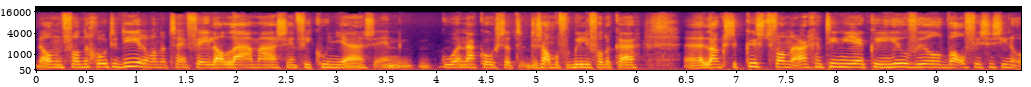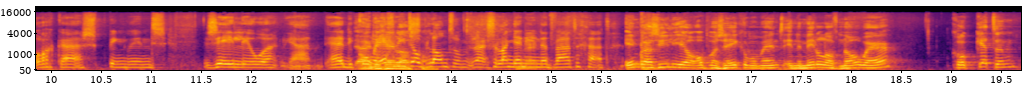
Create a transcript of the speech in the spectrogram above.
dan van de grote dieren. Want het zijn veelal lama's en vicuña's en guanacos. Dat is allemaal familie van elkaar. Uh, langs de kust van Argentinië kun je heel veel walvissen zien. Orka's, pinguïns zeeleeuwen. Ja, hè, die komen echt niet op land om, nou, zolang jij niet in het water gaat. In Brazilië op een zeker moment, in the middle of nowhere kroketten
